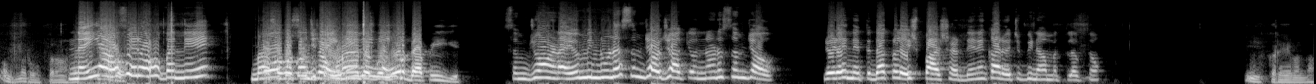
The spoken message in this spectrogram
ਉਹ ਮਰੋ ਪਰਾਂ ਨਹੀਂ ਆਓ ਫਿਰ ਉਹ ਬੰਨੇ। ਮੈਂ ਉਹ ਤਾਂ ਸਗੋਂ ਕੁਝ ਸਮਝਾਉਣਾ ਹੈ ਕਹਿੰਦੇ ਤੇ ਵੀ ਨਹੀਂ। ਹੋਰ ਡੈ ਪਈਏ ਸਮਝਾਉਣ ਆਇਓ ਮੈਨੂੰ ਨਾ ਸਮਝਾਓ ਜਾ ਕੇ ਉਹਨਾਂ ਨੂੰ ਸਮਝਾਓ। ਜਿਹੜੇ ਨਿਤ ਦਾ ਕਲੇਸ਼ ਪਾ ਛੱਡਦੇ ਨੇ ਘਰ ਵਿੱਚ ਬਿਨਾ ਮਤਲਬ ਤੋਂ। ਕੀ ਕਰੇ ਬੰਦਾ?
